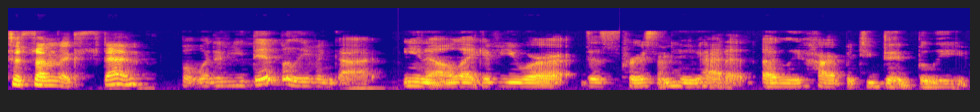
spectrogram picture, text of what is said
to some extent. But what if you did believe in God? You know, like if you were this person who had an ugly heart, but you did believe.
